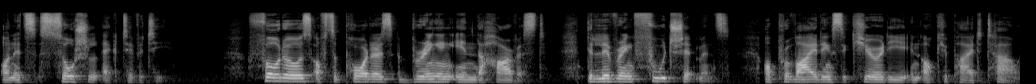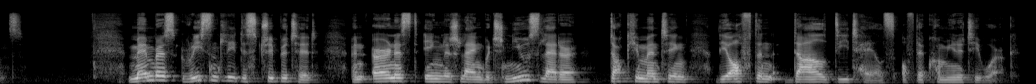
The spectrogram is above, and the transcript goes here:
on its social activity. Photos of supporters bringing in the harvest, delivering food shipments, or providing security in occupied towns. Members recently distributed an earnest English language newsletter documenting the often dull details of their community work.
